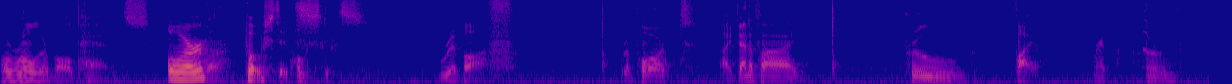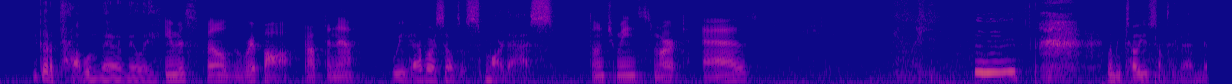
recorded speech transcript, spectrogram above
or rollerball pens. Or post-its. Post-its. Rip off. Report. Identify. Prove. Fire. Rip. Of. You got a problem there, Millie? You misspelled rip off. Dropped an F. We have ourselves a smart ass. Don't you mean smart as? Let me tell you something then.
